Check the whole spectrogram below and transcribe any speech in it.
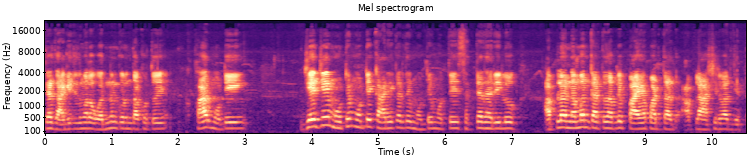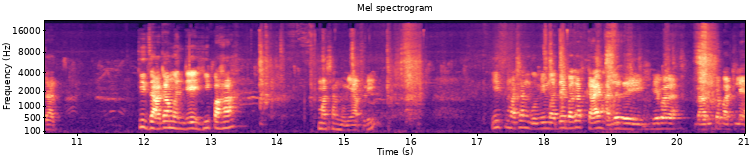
त्या जागेचे तुम्हाला वर्णन करून दाखवतोय. फार मोठे जे जे मोठे मोठे कार्यकर्ते मोठे मोठे सत्ताधारी लोक आपलं नमन करतात आपले पाया पडतात आपला आशीर्वाद घेतात. ती जागा म्हणजे ही पहा स्मशानभूमी आपली. ही स्मशानभूमीमध्ये बघा काय हालत आहे हे बघा दारूच्या बाटल्या.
